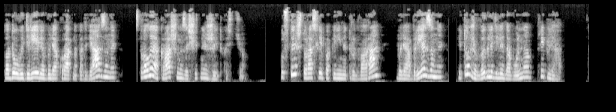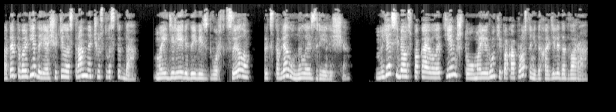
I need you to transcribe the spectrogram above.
Плодовые деревья были аккуратно подвязаны, стволы окрашены защитной жидкостью. Кусты, что росли по периметру двора, были обрезаны и тоже выглядели довольно приглядно. От этого вида я ощутила странное чувство стыда. Мои деревья, да и весь двор в целом, представлял унылое зрелище. Но я себя успокаивала тем, что мои руки пока просто не доходили до двора.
